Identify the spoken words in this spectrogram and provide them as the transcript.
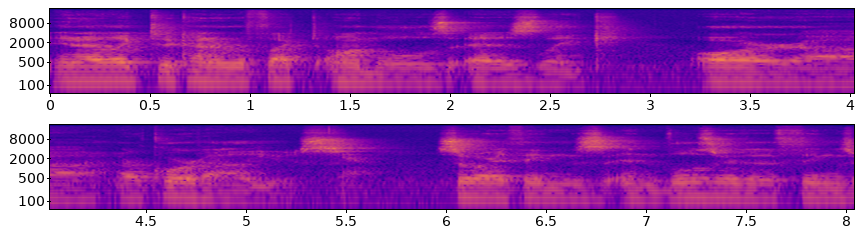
And I like to kind of reflect on those as like our uh, our core values. Yeah. So our things and those are the things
